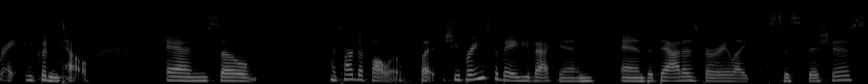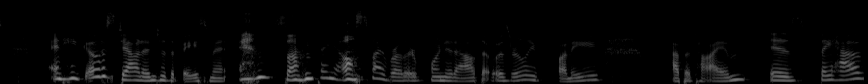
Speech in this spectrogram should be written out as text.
Right. he couldn't Mhm. tell. And so it's hard to follow. But she brings the baby back in, and the dad is very like suspicious. And he goes down into the basement. And something else my brother pointed out that was really funny at the time is they have,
